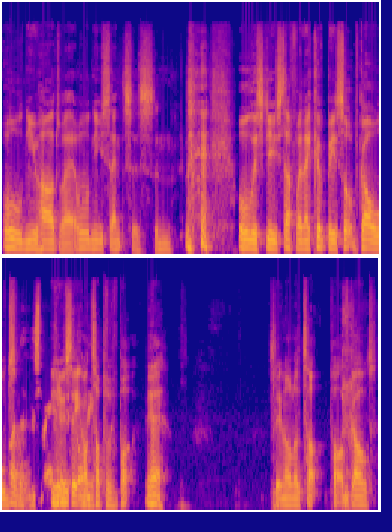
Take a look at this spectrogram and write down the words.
all new hardware, all new sensors, and all this new stuff when there could be sort of gold, well, you know, sitting on top of a pot, yeah, sitting on a top pot of gold.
